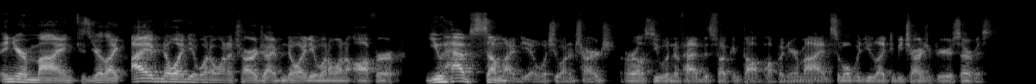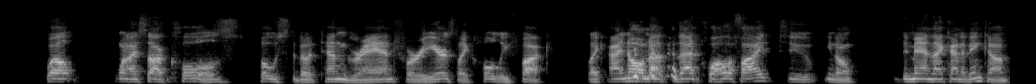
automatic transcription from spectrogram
in your mind, because you're like, I have no idea what I want to charge. I have no idea what I want to offer. You have some idea what you want to charge, or else you wouldn't have had this fucking thought pop in your mind. So, what would you like to be charging for your service? Well, when I saw Cole's post about 10 grand for a year, it's like, holy fuck. Like, I know I'm not that qualified to, you know, demand that kind of income.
